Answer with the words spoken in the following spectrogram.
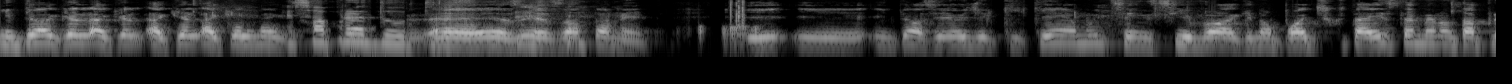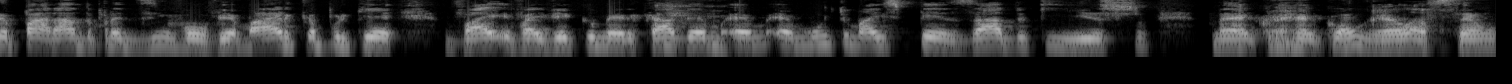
Então, aquele. aquele, aquele, aquele... É só para adultos. É, exatamente. E, e, então, assim, eu digo que quem é muito sensível, que não pode escutar isso, também não está preparado para desenvolver marca, porque vai, vai ver que o mercado é, é, é muito mais pesado que isso, né, com, relação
